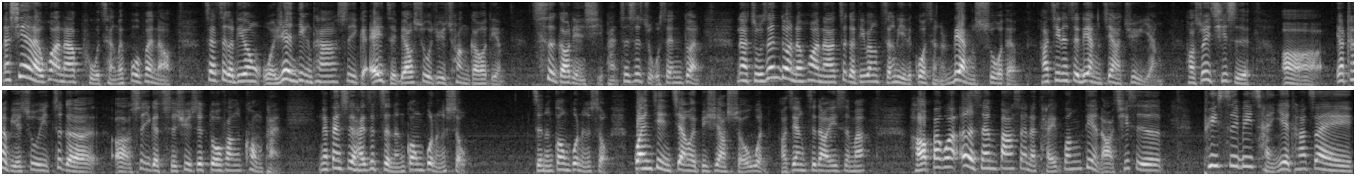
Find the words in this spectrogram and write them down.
那现在的话呢，普成的部分呢，在这个地方我认定它是一个 A 指标数据创高点。次高点洗盘，这是主升段。那主升段的话呢，这个地方整理的过程量缩的，它今天是量价俱扬。好，所以其实呃要特别注意，这个呃是一个持续是多方控盘。那但是还是只能攻不能守，只能攻不能守，关键价位必须要守稳。好，这样知道意思吗？好，包括二三八三的台光电啊，其实 PCB 产业它在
